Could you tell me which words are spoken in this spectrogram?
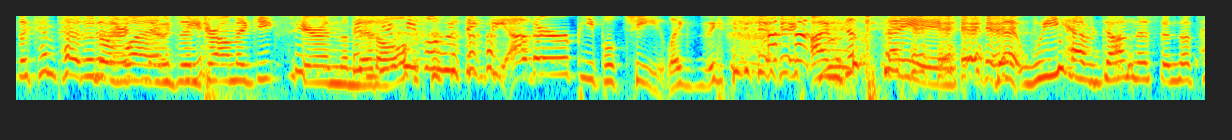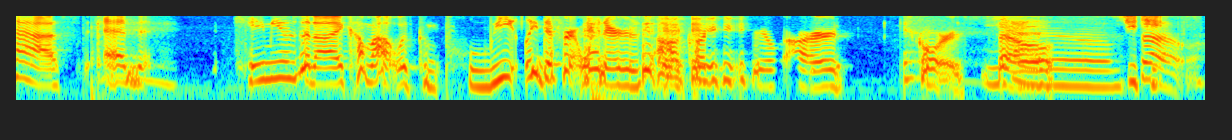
the competitive So there's no ones and drama geeks here in the, middle. The two people who think the other people cheat. Like I'm just saying that we have done this in the past, and K Muse and I come out with completely different winners according to our scores. So Yes. she so, cheats.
